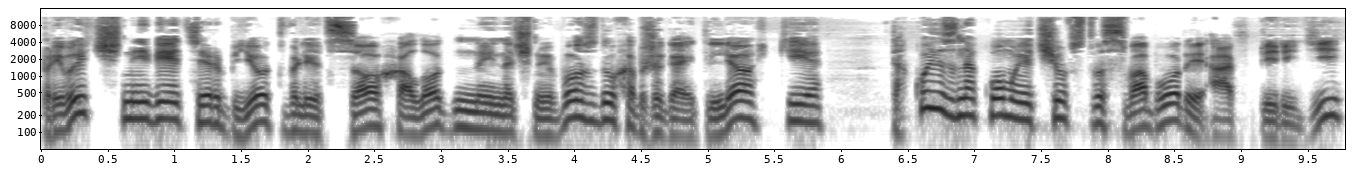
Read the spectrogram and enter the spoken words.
Привычный ветер бьет в лицо, холодный ночной воздух обжигает легкие. Такое знакомое чувство свободы, а впереди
